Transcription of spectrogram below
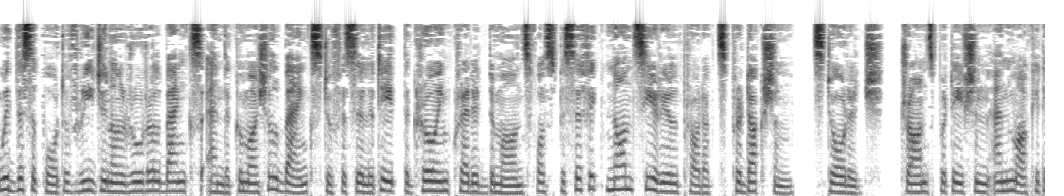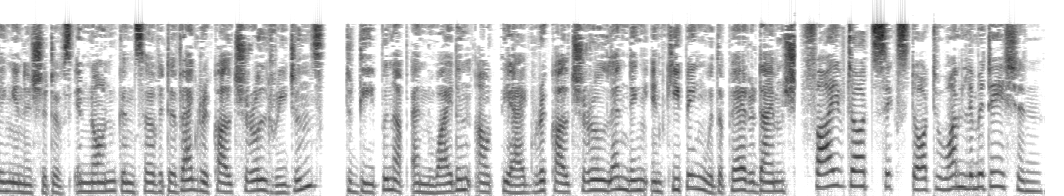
with the support of regional rural banks and the commercial banks to facilitate the growing credit demands for specific non-cereal products production, storage, transportation and marketing initiatives in non-conservative agricultural regions, to deepen up and widen out the agricultural lending in keeping with the paradigm 5.6.1 limitation.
